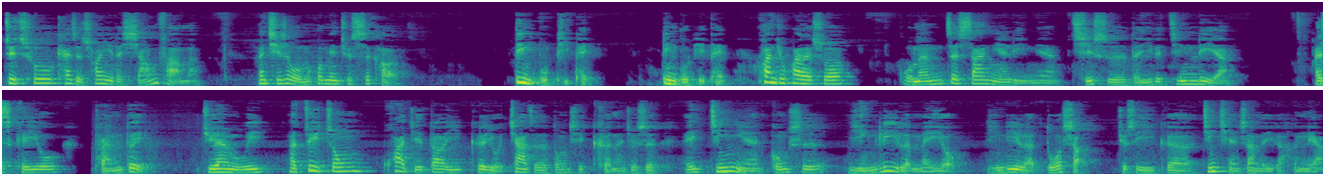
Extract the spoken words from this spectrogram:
最初开始创业的想法吗？但其实我们后面去思考，并不匹配，并不匹配。换句话来说，我们这三年里面其实的一个经历啊，SKU 团队。GMV，那最终化解到一个有价值的东西，可能就是，哎，今年公司盈利了没有？盈利了多少？就是一个金钱上的一个衡量。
